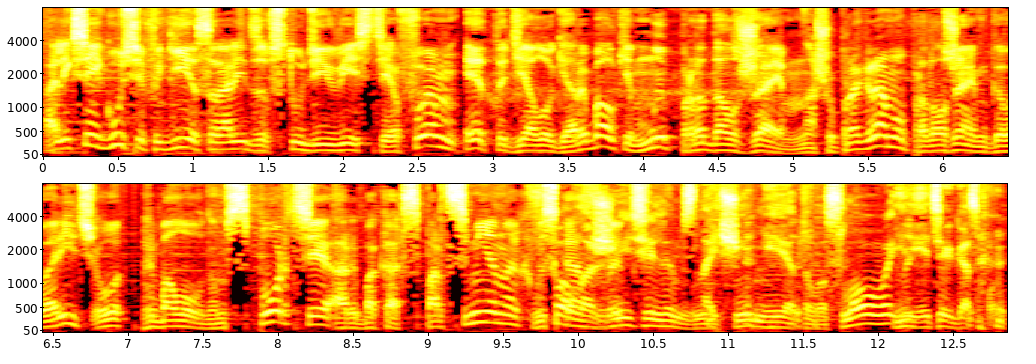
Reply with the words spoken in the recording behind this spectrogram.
Алексей Гусев и Гия Саралидзе в студии Вести ФМ. Это «Диалоги о рыбалке». Мы продолжаем нашу программу, продолжаем говорить о рыболовном спорте, о рыбаках-спортсменах. В положительном значении этого слова и этих господ.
